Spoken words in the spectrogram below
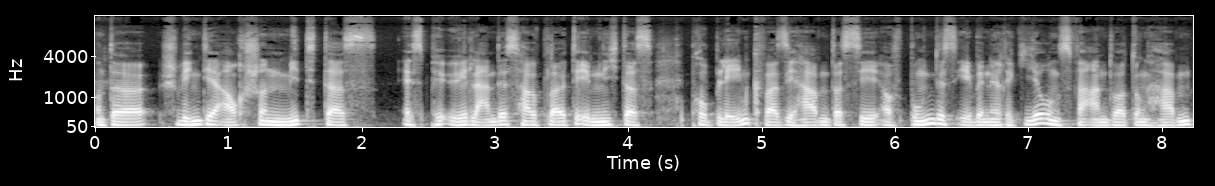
Und da schwingt ja auch schon mit, dass SPÖ-Landeshauptleute eben nicht das Problem quasi haben, dass sie auf Bundesebene Regierungsverantwortung haben.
